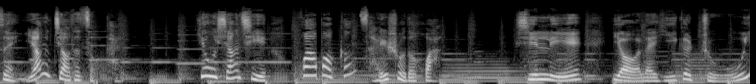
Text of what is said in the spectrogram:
怎样叫他走开，又想起花豹刚才说的话，心里有了一个主意。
